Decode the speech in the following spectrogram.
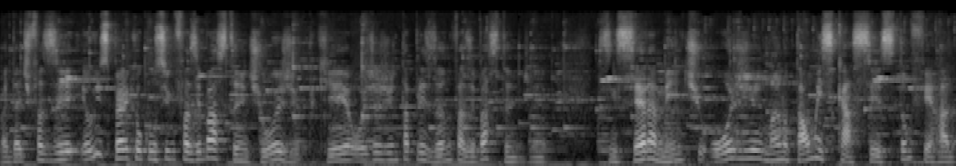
Vai dar de fazer... Eu espero que eu consiga fazer bastante hoje, porque hoje a gente tá precisando fazer bastante, né? Sinceramente, hoje, mano, tá uma escassez tão ferrada.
